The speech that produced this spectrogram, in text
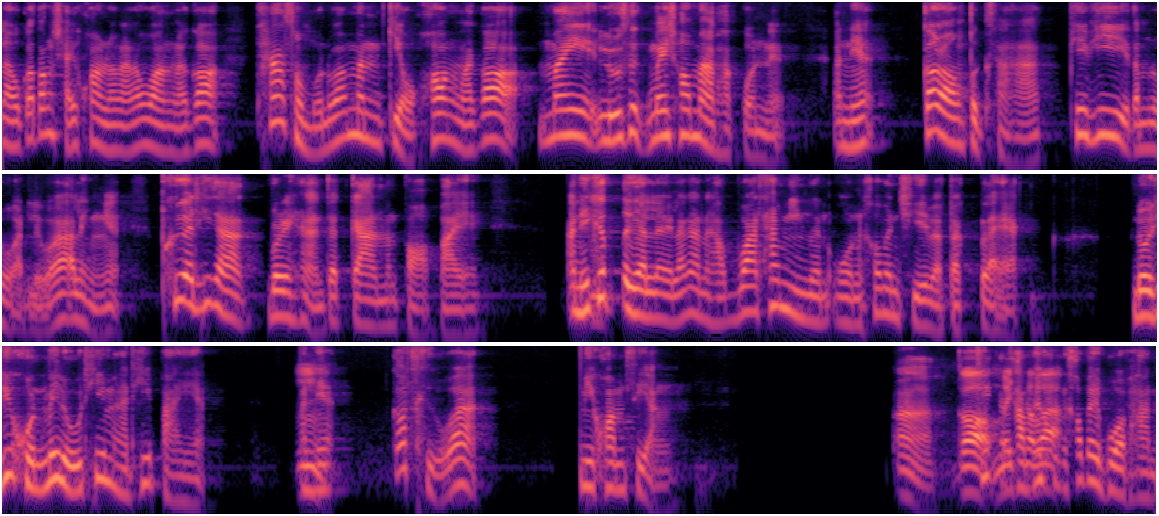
เราก็ต้องใช้ความระมัดระวัง แล้วก็ถ้าสมมุติว่ามันเกี่ยวข้องแล้วก็ไม่รู้สึกไม่ชอบมาพากลเนี่ย อันเนี้ยก็ลองปรึกษาพี่ๆตำรวจหรือว่าอะไรอย่างเงี้ย เพื่อที่จะบริหารจัดการมันต่อไป อันนี้ก็เตือนเลยแล้วกันนะครับ ว่าถ้ามีเงินโอนเข้าบัญชีแบบแปลกๆ โดยที่คุณไม่รู้ที่มาที่ไปอะอันเนี้ยก็ถือว่ามีความเสี่ยงอ่าก็ที่ไม่จะทำใช่ให้ว่าคุณเข้าไปพัวพัน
